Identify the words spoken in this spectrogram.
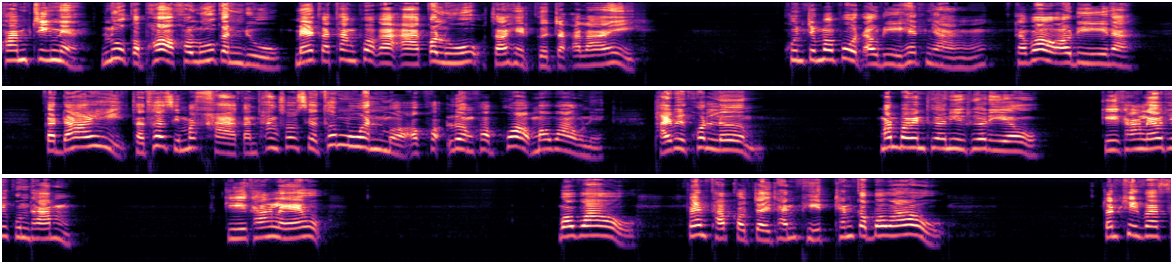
ความจริงเนี่ย ลูกกับพ่อเขารู้กันอยู่ แม้กระทั่งพวกอาอาก็รู้สาเหตุเกิดจากอะไร คุณจะมาพูดเอาดีเฮ็ดหยังถ้าว่าเอาดีนะก็ได้ถ้าเธอสิมาขากันทางโซเชียลเธอมวนบ่เอาเรื่องครอบครัวออกมาเว้าเนี่ยไผเป็นคนเริ่ม มันบ่เป็นเทื่อนี้เทื่อเดียว กี่ครั้งแล้วที่คุณทำกี่ครั้งแล้วบ่เว้าแฟนคลับเข้าใจฉันผิดฉันก็บ่เว้าฉันคิดว่าแฟ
